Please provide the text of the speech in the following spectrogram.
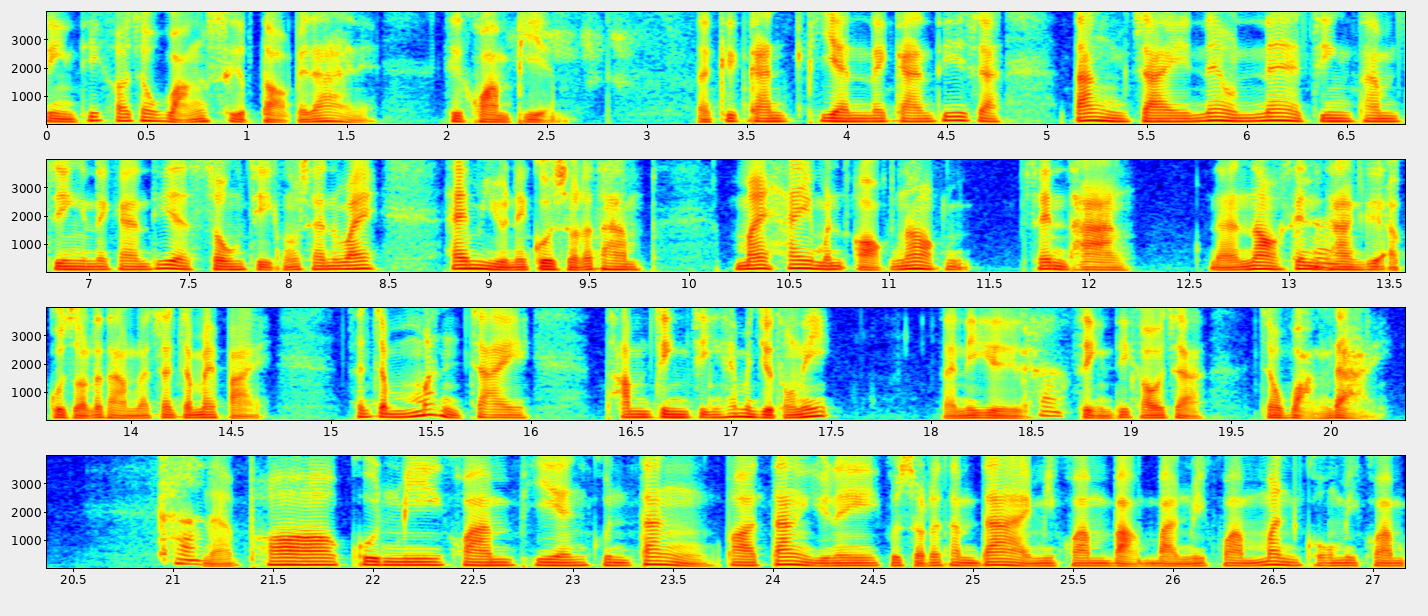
สิ่งที่เขาจะหวังสืบต่อไปได้เนี่ยคือความเพียรนะคือการเพียรในการที่จะตั้งใจแน่วแน่จริงทำจริง ในการที่จะทรงจิตของฉันไว้ ให้มันอยู่ในกุศลธรรม ไม่ให้มันออกนอกเส้นทางนะนอกเส้นทางคืออกุศลธรรมแล้วฉันจะไม่ไป ฉันจะมั่นใจทำจริง ๆ ให้มันอยู่ตรงนี้นะนี่คือค่ะสิ่งที่เขาจะจะหวังได้ค่ะนะพอคุณมีความเพียรคุณตั้ง พอตั้งอยู่ในกุศลธรรมได้ มีความบักบั่นมีความมั่นคง มีความ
